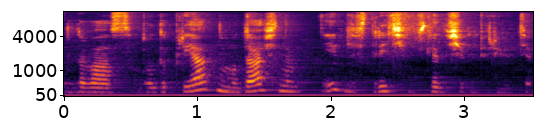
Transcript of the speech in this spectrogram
для вас благоприятным, удачным и для встречи в следующем периоде.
